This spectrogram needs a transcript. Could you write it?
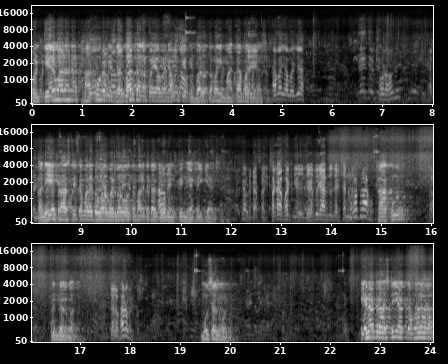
પણ તેરવાડાના ઠાકોર અને દરબાર તારા પાસે આવે ને આમ કે કુંભારો તમારી માતા મારી હશે અને એ ત્રાસથી તમારા ડોહા વડવાઓ તમારા કદાચ ગોળ મૂકીને નીકળી ગયા છે. ફટાફટ. ફટાફટ ઝડપી રાખજો દર્શન. ઠાકોર અને દરબાર. ચલો. મુસલમાન. એના ત્રાસથી આ તમારા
